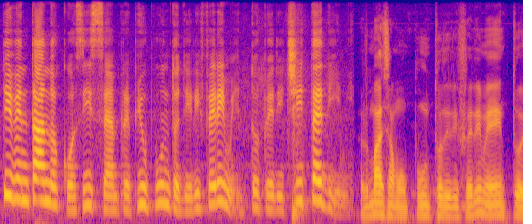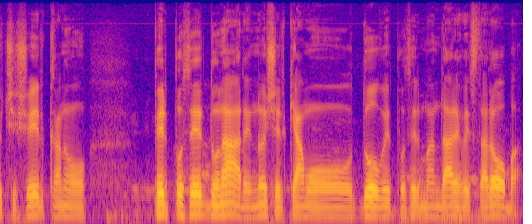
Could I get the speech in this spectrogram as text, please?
diventando così sempre più punto di riferimento per i cittadini. Ormai siamo un punto di riferimento e ci cercano per poter donare, noi cerchiamo dove poter mandare questa roba.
